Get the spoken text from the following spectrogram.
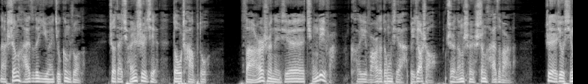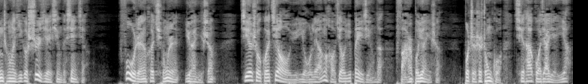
那生孩子的意愿就更弱了。这在全世界都差不多，反而是那些穷地方。可以玩的东西啊比较少，只能是生孩子玩了，这也就形成了一个世界性的现象：富人和穷人愿意生，接受过教育、有良好教育背景的反而不愿意生。不只是中国，其他国家也一样。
